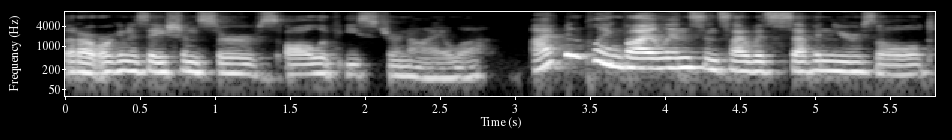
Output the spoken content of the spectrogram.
but our organization serves all of Eastern Iowa. I've been playing violin since I was seven years old.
